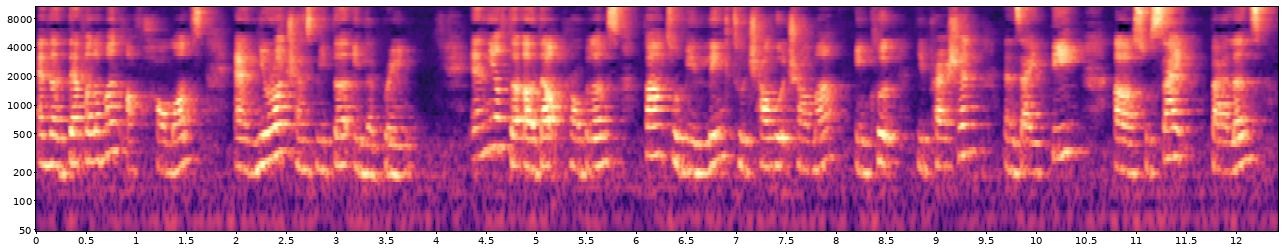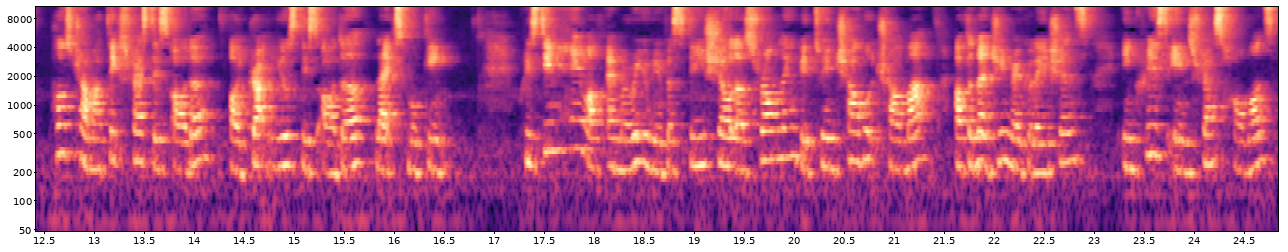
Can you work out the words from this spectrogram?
and the development of hormones and neurotransmitter in the brain. Any of the adult problems found to be linked to childhood trauma include depression, anxiety, uh, suicide, violence, post-traumatic stress disorder, or drug use disorder like smoking. Christine Heim of Emory University showed a strong link between childhood trauma, alternate gene regulations, increase in stress hormones,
